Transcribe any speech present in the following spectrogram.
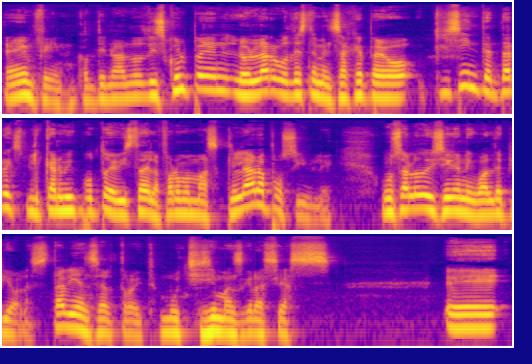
en fin, continuando. Disculpen lo largo de este mensaje, pero quise intentar explicar mi punto de vista de la forma más clara posible. Un saludo y sigan igual de piolas. Está bien, Sertroid. Muchísimas gracias. Eh,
